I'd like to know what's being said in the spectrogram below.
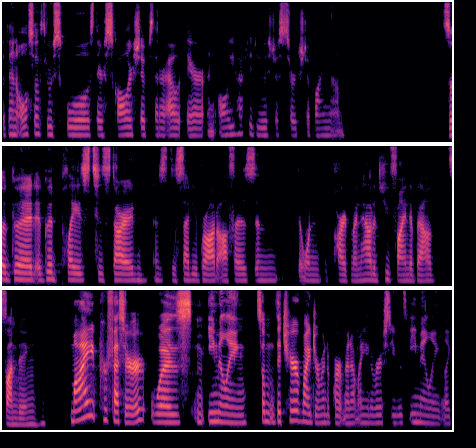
but then also through schools. There's scholarships that are out there, and all you have to do is just search to find them. So good a good place to start is the study abroad office and the one department. How did you find about funding? My professor was mm, emailing some the chair of my german department at my university was emailing like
